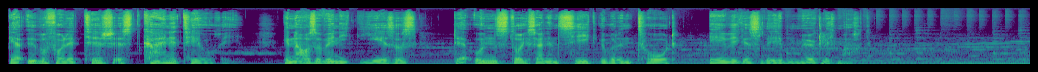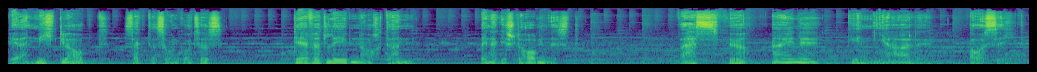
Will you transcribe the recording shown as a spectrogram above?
Der übervolle Tisch ist keine Theorie, genauso wenig Jesus, der uns durch seinen Sieg über den Tod ewiges Leben möglich macht. Wer an mich glaubt, sagt der Sohn Gottes, der wird leben auch dann, wenn er gestorben ist. Was für eine geniale Aussicht.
